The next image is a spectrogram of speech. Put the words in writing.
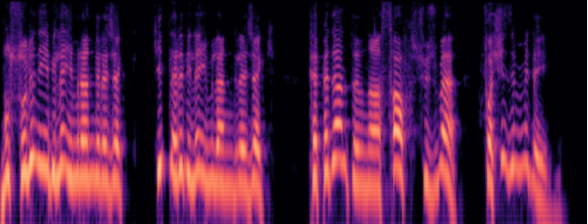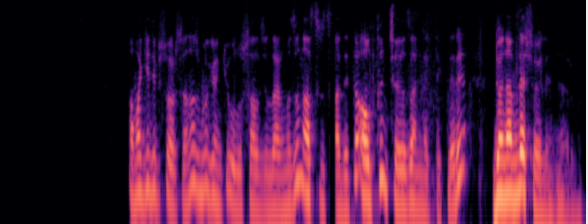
Mussolini'yi bile imrendirecek, Hitler'i bile imrendirecek, tepeden tırnağa saf, süzme, faşizm mi değil mi? Ama gidip sorsanız bugünkü ulusalcılarımızın asr saadeti altın çağı zannettikleri dönemde söyleniyor bu.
